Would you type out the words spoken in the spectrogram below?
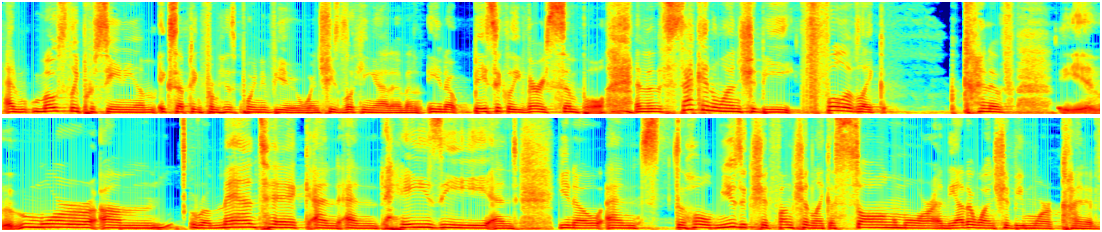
and mostly proscenium, excepting from his point of view when she's looking at him, and you know, basically very simple. And then the second one should be full of like kind of more um, romantic and and hazy and you know and the whole music should function like a song more and the other one should be more kind of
